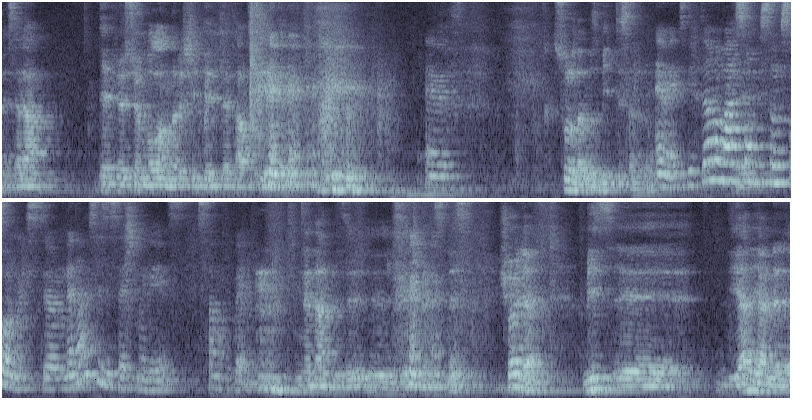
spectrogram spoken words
Mesela depresyonda olanlara şiddetle tavsiye ederim. Evet. Sorularımız bitti sanırım. Evet bitti ama ben son bir soru sormak istiyorum. Neden sizi seçmeliyiz Sami Bey? Neden bizi e, seçmelisiniz? Şöyle, biz e, diğer yerlere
